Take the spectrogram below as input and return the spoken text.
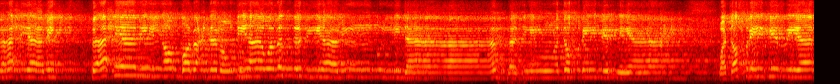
فأحيا به فأحيا به الأرض بعد موتها وبث فيها من كل دابة وتصريف الرياح وتصريف الرياح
